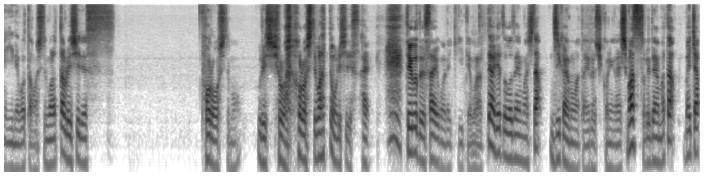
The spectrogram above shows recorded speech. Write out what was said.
いいねボタンを押してもらったら嬉しいです。フォローしても嬉しい、フォローしてもらっても嬉しいです。はい。ということで、最後まで聞いてもらってありがとうございました。次回もまたよろしくお願いします。それではまた、バイチャ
